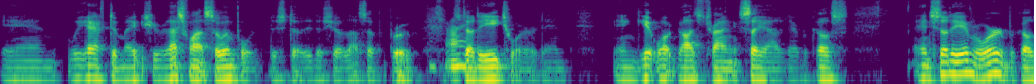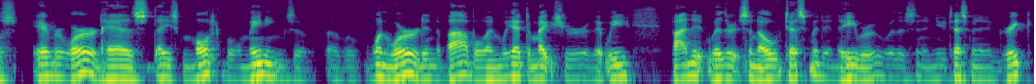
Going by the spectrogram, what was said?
And we have to make sure that's why it's so important to study to show thyself approved. Right. Study each word and and get what God's trying to say out of there because and study every word because every word has these multiple meanings of, of one word in the Bible, and we had to make sure that we find it, whether it's in the Old Testament in the Hebrew, whether it's in the New Testament in the Greek,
